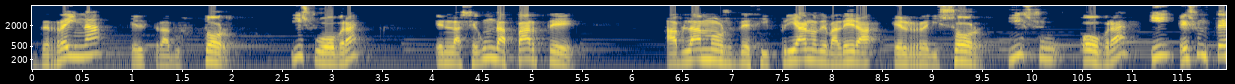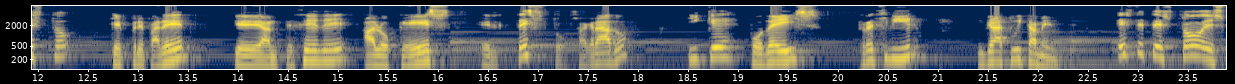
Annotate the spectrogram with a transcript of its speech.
de Reina, el traductor, y su obra. En la segunda parte hablamos de Cipriano de Valera, el revisor, y su obra. Y es un texto que preparé que antecede a lo que es el texto sagrado y que podéis recibir gratuitamente. Este texto es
